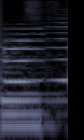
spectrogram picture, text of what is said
you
